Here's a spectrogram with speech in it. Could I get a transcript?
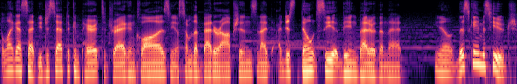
But like I said, you just have to compare it to Dragon Claws, you know, some of the better options, and I, I just don't see it being better than that. You know, this game is huge.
